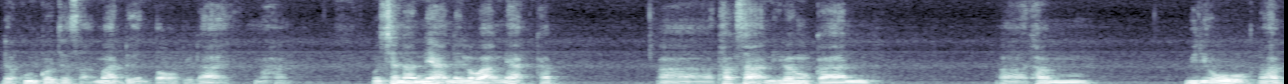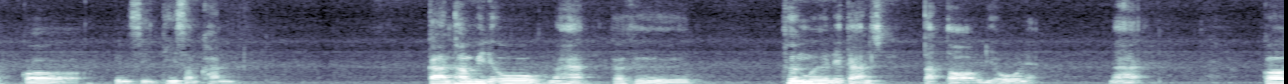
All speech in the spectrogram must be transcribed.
แล้วคุณก็จะสามารถเดินต่อไปได้นะครับเพราะฉะนั้นเนี่ยในระหว่างเนี้ยครับทักษะในเรื่องของการาทำวิดีโอนะครับ ก็เป็นสิ่งที่สำคัญ การทำวิดีโอนะฮะก็คือ เครื่องมือในการตัดต่อวิดีโอเนี่ยนะฮะก็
